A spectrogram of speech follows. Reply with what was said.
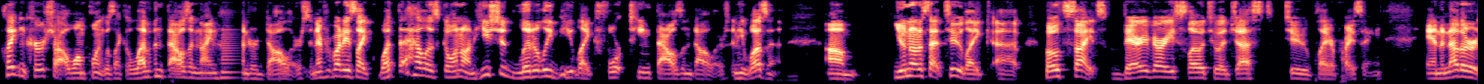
Clayton Kershaw at one point was like eleven thousand nine hundred dollars, and everybody's like, "What the hell is going on?" He should literally be like fourteen thousand dollars, and he wasn't. Um, you'll notice that too. Like uh, both sites, very very slow to adjust to player pricing. And another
